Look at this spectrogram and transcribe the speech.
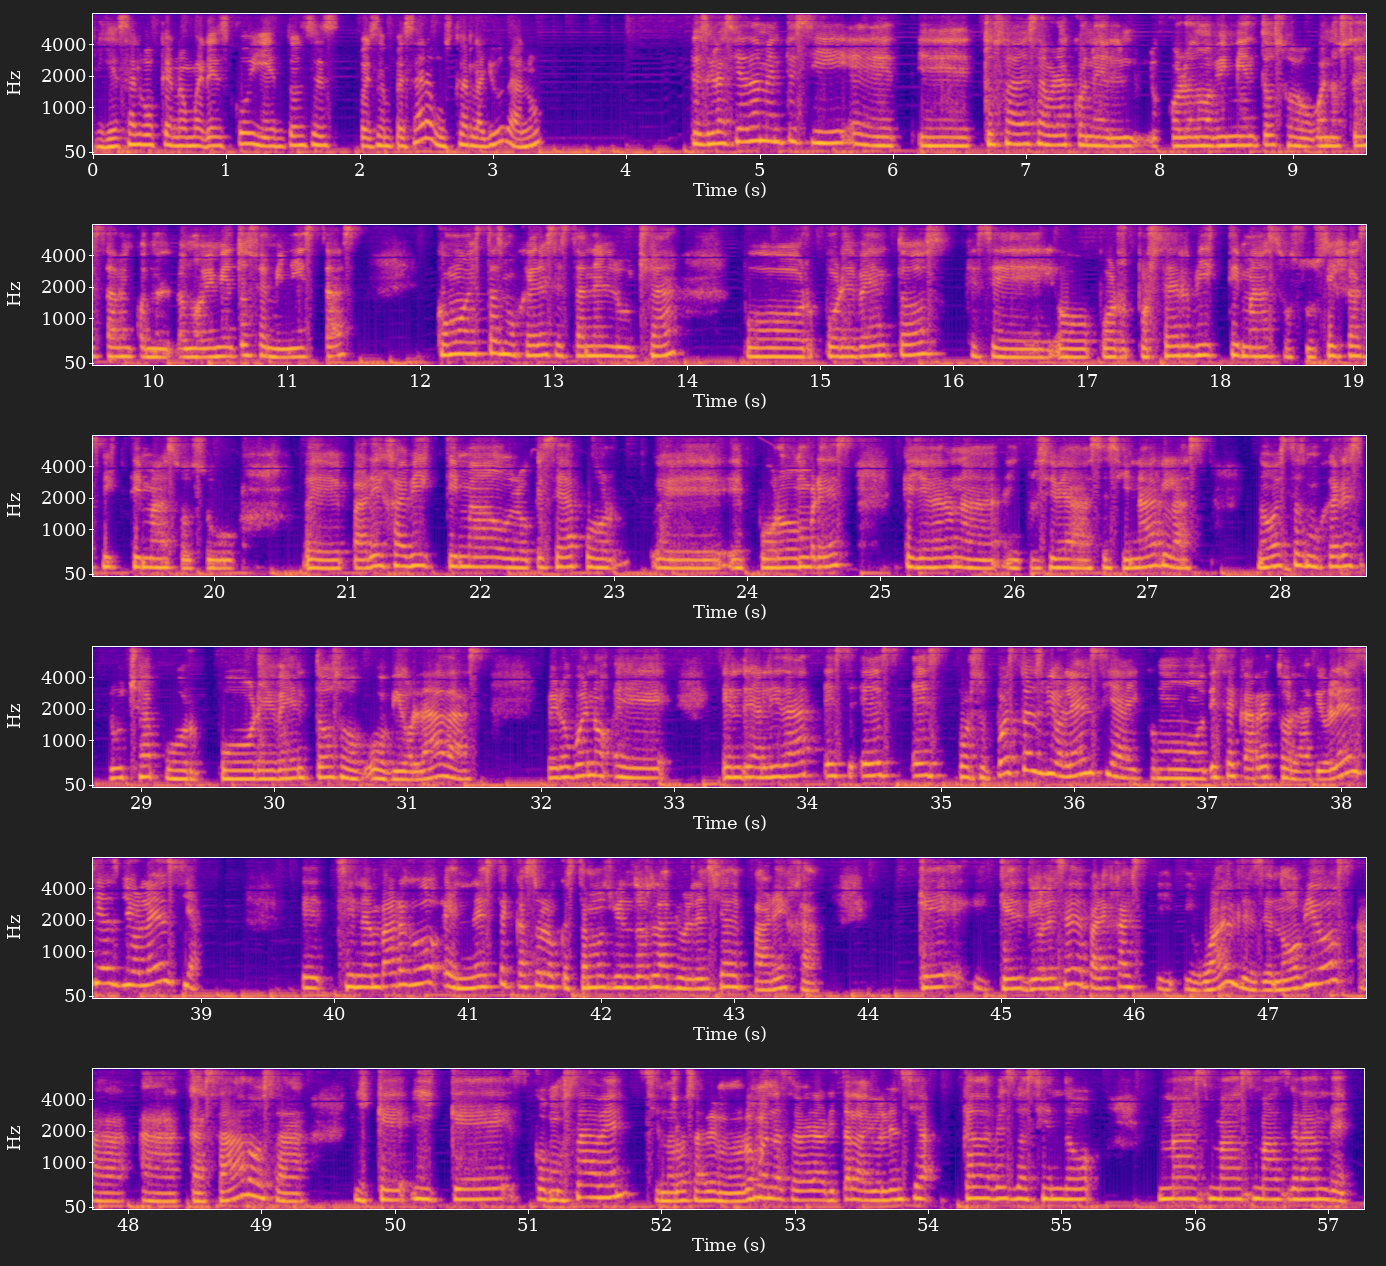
y es algo que no merezco y entonces pues empezar a buscar la ayuda, ¿no? Desgraciadamente sí, eh, eh, tú sabes ahora con, el, con los movimientos, o bueno, ustedes saben con los movimientos feministas, cómo estas mujeres están en lucha por, por eventos que se, o por, por ser víctimas, o sus hijas víctimas, o su eh, pareja víctima, o lo que sea, por, por hombres que llegaron a inclusive a asesinarlas, ¿no? Estas mujeres luchan por, por eventos o violadas. Pero bueno, eh, en realidad es, es, es, por supuesto es violencia y como dice Carreto, la violencia es violencia. Eh, sin embargo, en este caso lo que estamos viendo es la violencia de pareja, que, que violencia de pareja es igual, desde novios a, casados, a, y, que, y que, como saben, si no lo sabemos, no lo van a saber ahorita, la violencia cada vez va siendo más, más, más grande.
